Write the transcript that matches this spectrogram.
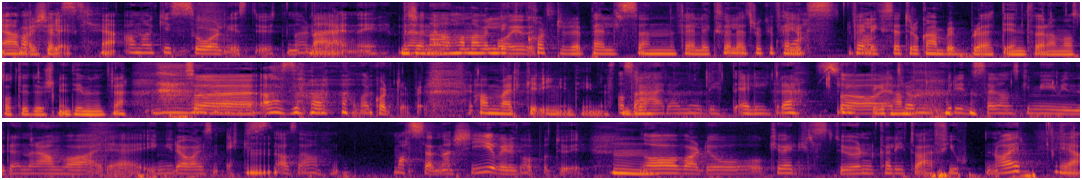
Ja, han litt, ja. Han har ikke så lyst ut når det regner. Men skjønner jeg. Han har vel litt kortere pels enn Felix. Eller jeg tror ikke Felix, Ja. Felix jeg tror ikke han blir bløt inn før han har stått i dusjen i ti minutter. Så altså, Han har kortere pels. han merker ingenting, nesten. Og så er han jo litt eldre, så litt jeg tror han brydde seg ganske mye mindre når han var eh, yngre og var liksom Mm. ekstra, altså, masse energi og ville gå på tur. Nå var det jo kveldsturen. Kalito er 14 år. Ja.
